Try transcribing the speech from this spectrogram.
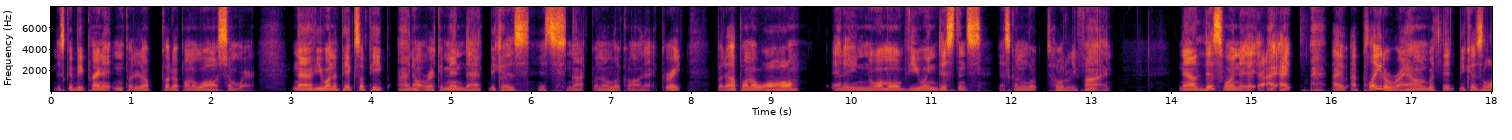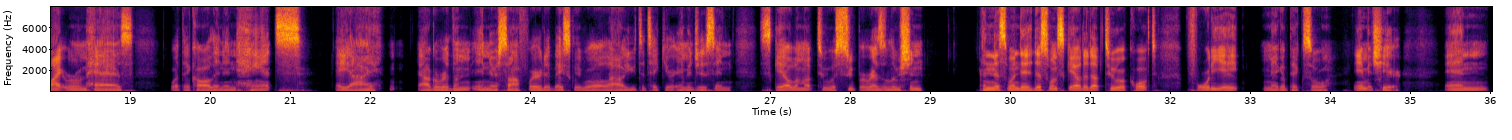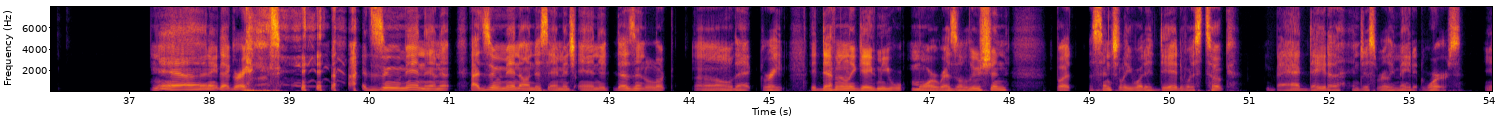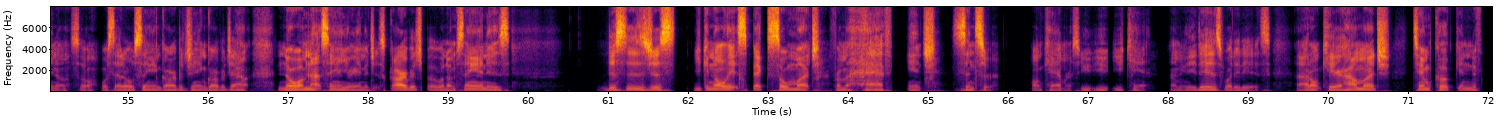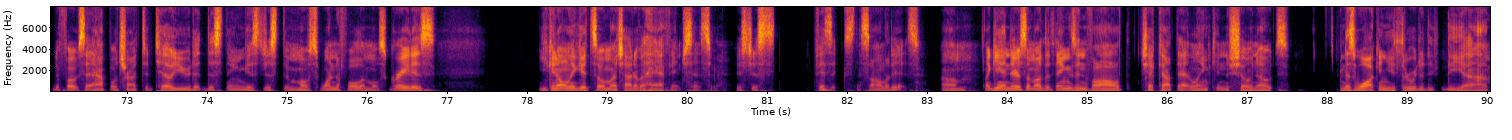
This could be printed and put it up put up on a wall somewhere. Now, if you want a pixel peep, I don't recommend that because it's not going to look all that great. But up on a wall at a normal viewing distance, that's going to look totally fine. Now, this one, I, I, I played around with it because Lightroom has what they call an enhance AI algorithm in their software that basically will allow you to take your images and scale them up to a super resolution and this one did. This one scaled it up to a quote 48 megapixel image here. And yeah, it ain't that great. I'd zoom in on it. I'd zoom in on this image and it doesn't look oh that great. It definitely gave me more resolution, but essentially what it did was took bad data and just really made it worse you know so what's that old saying garbage in garbage out no i'm not saying your image is garbage but what i'm saying is this is just you can only expect so much from a half inch sensor on cameras you you, you can't i mean it is what it is i don't care how much Tim Cook and the, the folks at Apple try to tell you that this thing is just the most wonderful and most greatest, you can only get so much out of a half inch sensor. It's just physics. That's all it is. Um, again, there's some other things involved. Check out that link in the show notes. Just walking you through the, the uh,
